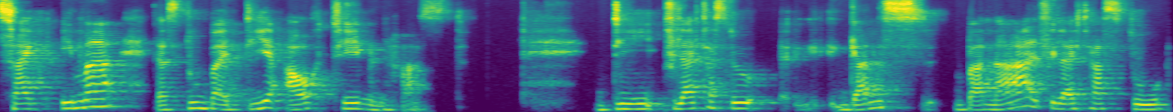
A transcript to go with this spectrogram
zeigt immer, dass du bei dir auch Themen hast, die vielleicht hast du äh, ganz banal, vielleicht hast du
